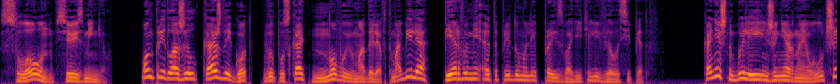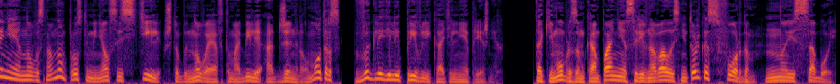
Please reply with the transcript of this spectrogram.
Слоун все изменил. Он предложил каждый год выпускать новую модель автомобиля, первыми это придумали производители велосипедов. Конечно, были и инженерные улучшения, но в основном просто менялся стиль, чтобы новые автомобили от General Motors выглядели привлекательнее прежних. Таким образом, компания соревновалась не только с Фордом, но и с собой.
